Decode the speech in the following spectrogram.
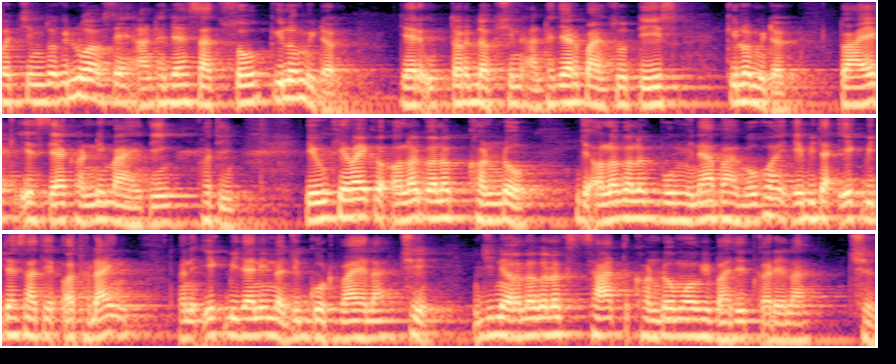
પશ્ચિમ તો કેટલું આવશે? આઠ હજાર સાતસો કિલોમીટર, જ્યારે ઉત્તર, દક્ષિણ આઠ હજાર પાંચસો ત્રીસ કિલોમીટર. તો આ એક એશિયા ખંડની માહિતી હતી. એવું કહેવાય કે અલગ અલગ ખંડો જે અલગ અલગ ભૂમિના ભાગો હોય, એ બીજા એકબીજા સાથે અથડાઈ અને એકબીજાની નજીક ગોઠવાયેલા છે, જેને અલગ અલગ સાત ખંડોમાં વિભાજિત કરેલા છે.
